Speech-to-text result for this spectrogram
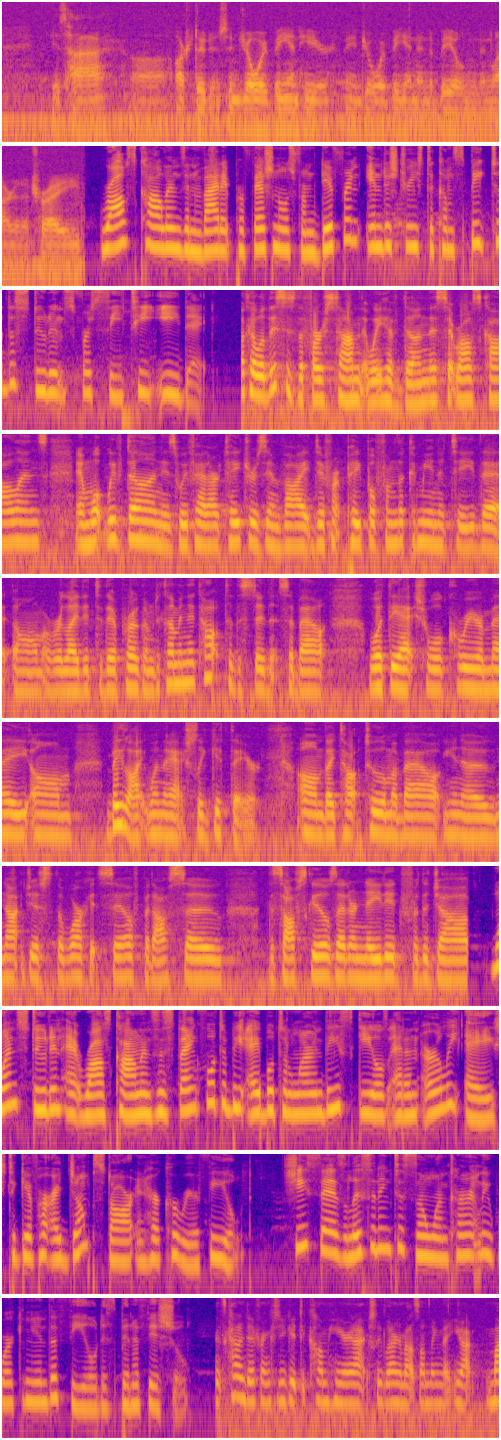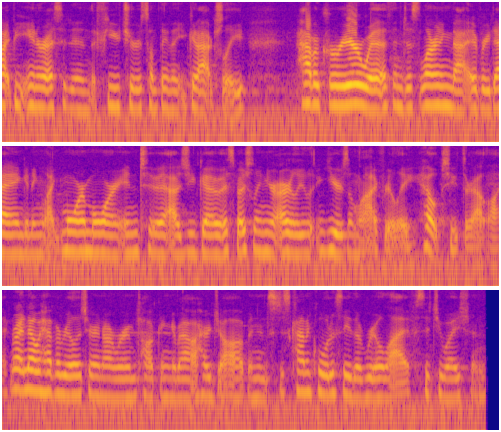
is high. Uh, our students enjoy being here. They enjoy being in the building and learning a trade. Ross Collins invited professionals from different industries to come speak to the students for CTE Day. Okay, well, this is the first time that we have done this at Ross Collins, and what we've done is we've had our teachers invite different people from the community that um, are related to their program to come in and talk to the students about what the actual career may um, be like when they actually get there. Um, they talk to them about, you know, not just the work itself, but also the soft skills that are needed for the job. One student at Ross Collins is thankful to be able to learn these skills at an early age to give her a jump start in her career field. She says listening to someone currently working in the field is beneficial. It's kind of different because you get to come here and actually learn about something that you might be interested in in the future, something that you could actually have a career with and just learning that every day and getting like more and more into it as you go, especially in your early years in life really helps you throughout life. Right now we have a realtor in our room talking about her job and it's just kind of cool to see the real life situation.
